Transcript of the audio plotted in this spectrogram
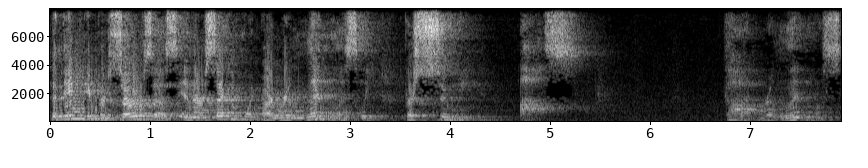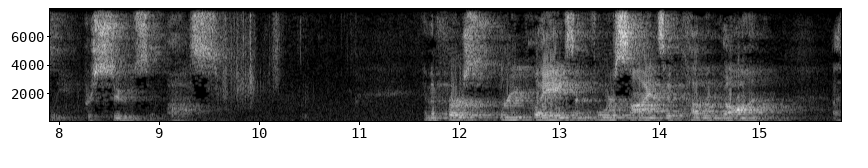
But then He preserves us in our second point by relentlessly pursuing us. God relentlessly pursues us. And the first three plagues and four signs have come and gone. A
